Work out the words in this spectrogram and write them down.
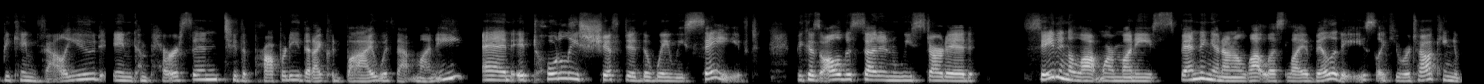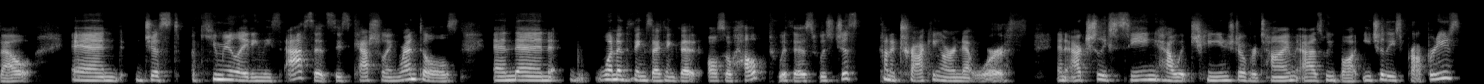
became valued in comparison to the property that I could buy with that money. And it totally shifted the way we saved because all of a sudden we started saving a lot more money, spending it on a lot less liabilities, like you were talking about, and just accumulating these assets, these cash flowing rentals. And then one of the things I think that also helped with this was just kind of tracking our net worth and actually seeing how it changed over time as we bought each of these properties.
